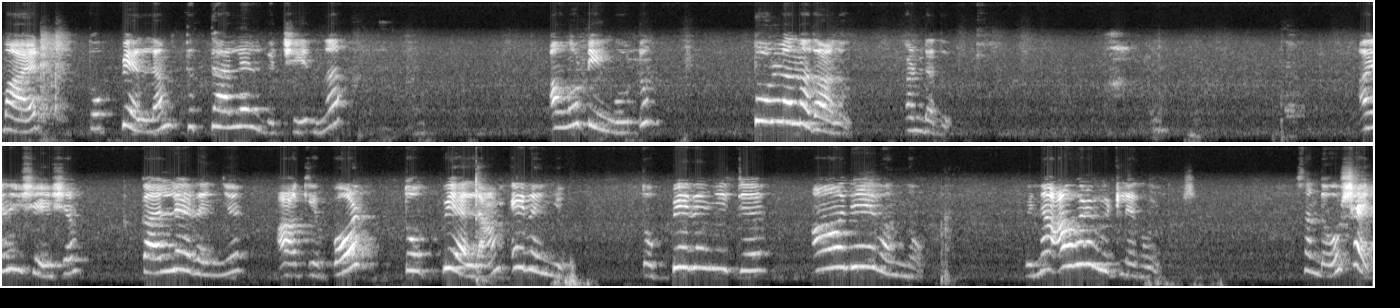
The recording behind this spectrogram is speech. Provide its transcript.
മായ തൊപ്പിയെല്ലാം വെച്ചിരുന്ന് അങ്ങോട്ടും ഇങ്ങോട്ടും തുള്ളുന്നതാണ് കണ്ടത്. അതിനുശേഷം കല്ലെറിഞ്ഞ് ആക്കിയപ്പോൾ തൊപ്പിയെല്ലാം എറിഞ്ഞു. തൊപ്പി എറിഞ്ഞിട്ട് ആദ്യേ വന്നു. പിന്നെ അവരുടെ വീട്ടിലേക്ക് പോയി. സന്തോഷായി.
